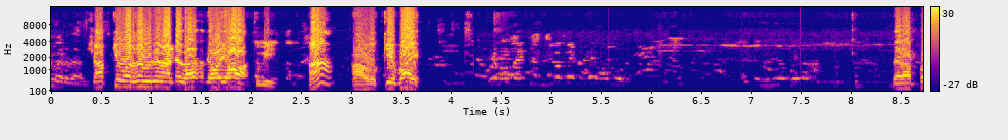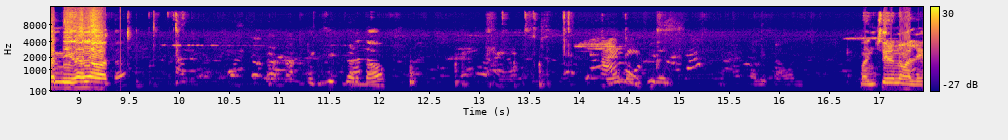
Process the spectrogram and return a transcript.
वरदान. शापकी वर्धन उद्या नाटक आहे तेव्हा यावा तुम्ही. हा? हा ओके बाय. तर आपण निघाला आता. एक्झिट करतो हो. मंचुरियन वाले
